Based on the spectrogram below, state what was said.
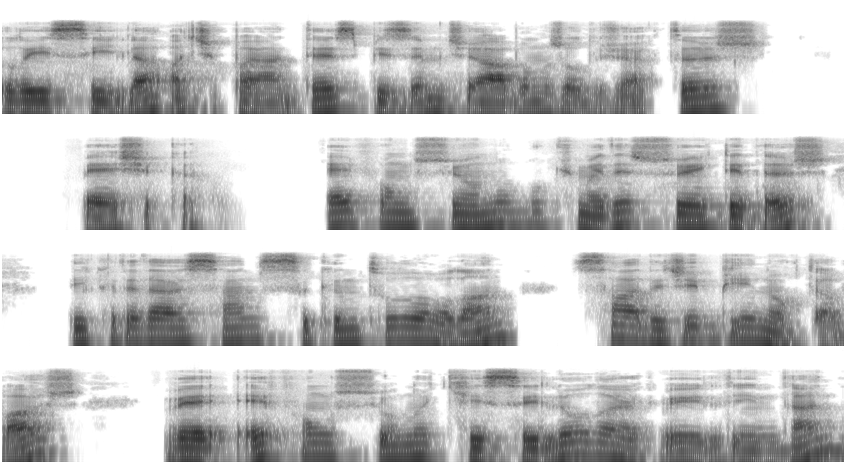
Dolayısıyla açık parantez bizim cevabımız olacaktır. B şıkkı. F fonksiyonu bu kümede süreklidir. Dikkat edersen sıkıntılı olan sadece bir nokta var ve f fonksiyonu kesirli olarak verildiğinden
